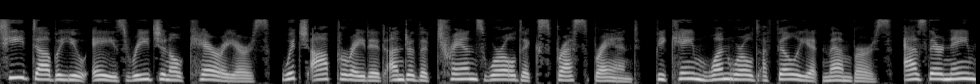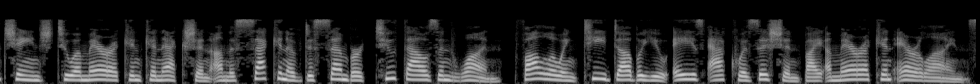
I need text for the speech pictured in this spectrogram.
TWA's regional carriers, which operated under the Trans World Express brand, became OneWorld affiliate members, as their name changed to American Connection on 2 December 2001, following TWA's acquisition by American Airlines.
